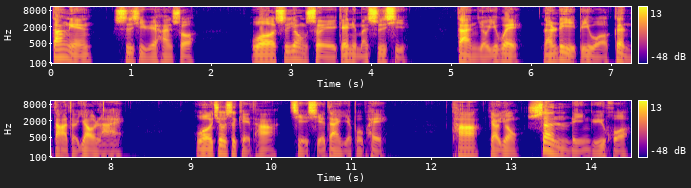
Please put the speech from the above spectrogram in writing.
当年施洗约翰说：“我是用水给你们施洗，但有一位能力比我更大的要来，我就是给他解鞋带也不配。他要用圣灵与火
